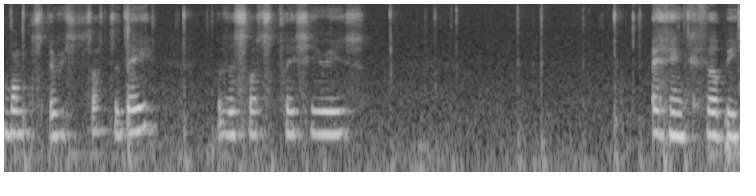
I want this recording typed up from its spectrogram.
once every Saturday of this Let's Play series. I think there'll be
